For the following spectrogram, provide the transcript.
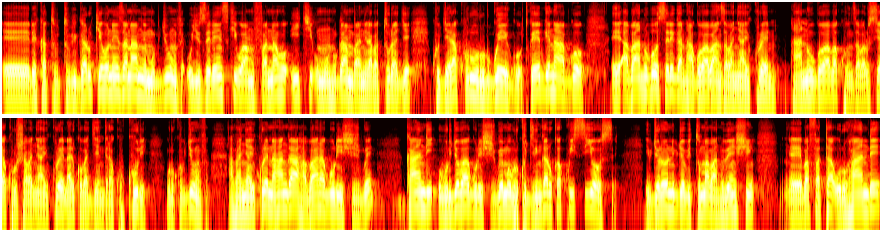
e, reka tu- tubigarukeho neza namwe mubyumve. Uyu zelenski wamufanaho iki? Umuntu ugambanira abaturage kugera kuri uru rwego. Twebwe ntabwo e, abantu bose rega ntabwo baba banze abanya-ukraine. Nta nubwo baba bakunze abarusiya kurusha abanya-ukraine ariko bagendera ku kuri. Uri kubyumva. Abanya-ukraine ahangaha baragurishijwe kandi uburyo bagurishijwemo buri kugira ingaruka ku isi yose. Ibyo rero ni byo bituma abantu benshi eh, bafata uruhande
